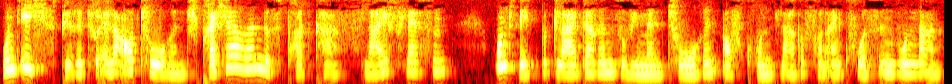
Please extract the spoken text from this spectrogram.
Und ich, spirituelle Autorin, Sprecherin des Podcasts Live Lesson und Wegbegleiterin sowie Mentorin auf Grundlage von Ein Kurs in Wundern,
